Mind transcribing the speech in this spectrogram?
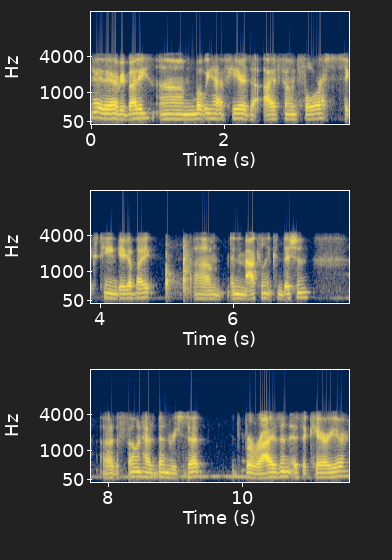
Hey there everybody. Um, what we have here is an iPhone 4, 16 gigabyte, um, in immaculate condition. Uh, the phone has been reset. Verizon is the carrier.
